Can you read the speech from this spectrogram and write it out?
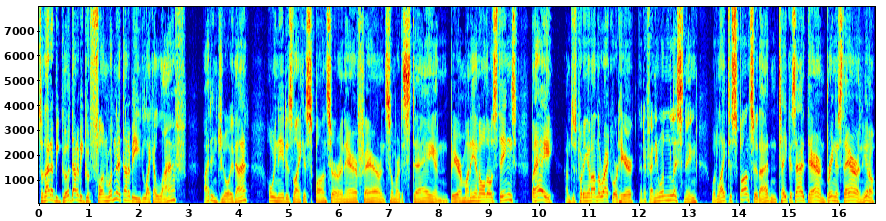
So that'd be good. That'd be good fun, wouldn't it? That'd be like a laugh. I'd enjoy that. All we need is like a sponsor, an airfare, and somewhere to stay, and beer money, and all those things. But hey, I'm just putting it on the record here that if anyone listening would like to sponsor that and take us out there and bring us there, and you know,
